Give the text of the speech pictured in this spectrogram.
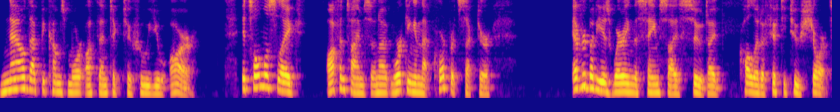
now that becomes more authentic to who you are. It's almost like oftentimes, and I'm working in that corporate sector, everybody is wearing the same size suit. I call it a 52 short.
